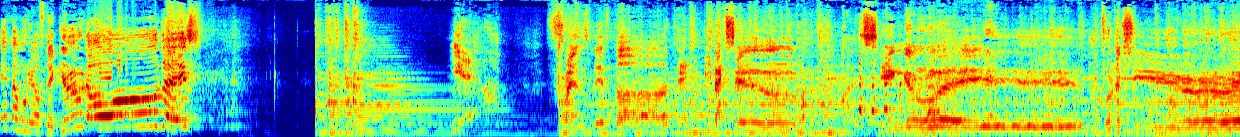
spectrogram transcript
In memory of the good old days! Yeah! Friends live but then be back soon. I'll sing away for next year's.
